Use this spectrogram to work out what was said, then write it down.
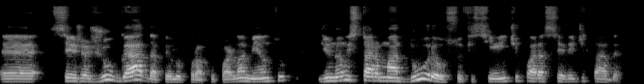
é, seja julgada pelo próprio parlamento de não estar madura o suficiente para ser editada.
